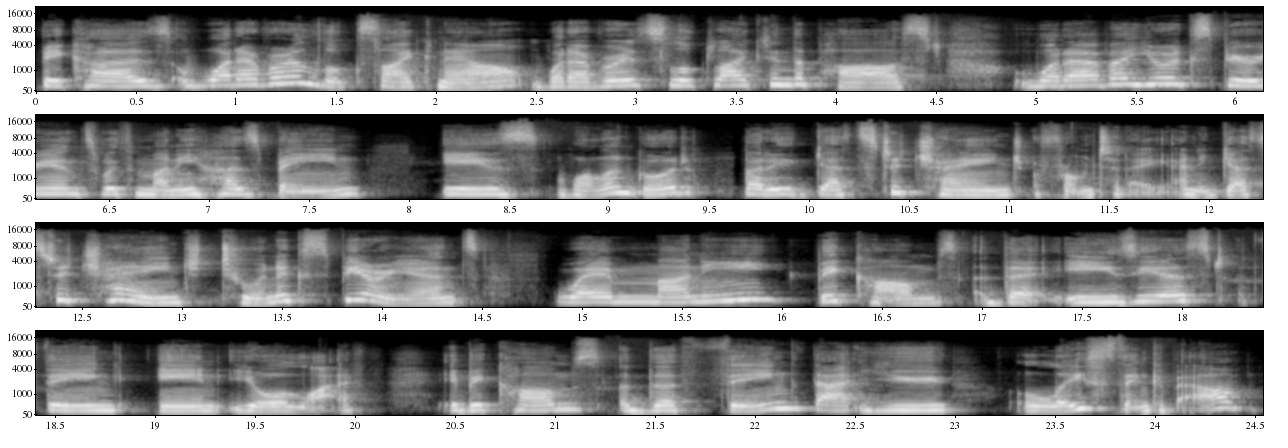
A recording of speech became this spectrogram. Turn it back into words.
Because whatever it looks like now, whatever it's looked like in the past, whatever your experience with money has been, is well and good, but it gets to change from today and it gets to change to an experience where money becomes the easiest thing in your life. It becomes the thing that you least think about.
